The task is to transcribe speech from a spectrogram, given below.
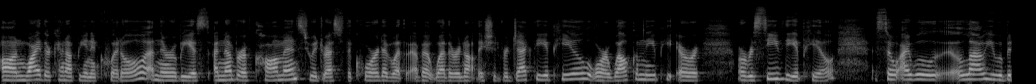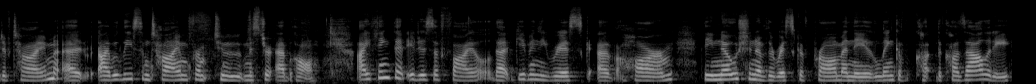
on why there cannot be an acquittal, and there will be a, a number of comments to address to the court about, about, whether or not they should reject the appeal or welcome the appeal or, or receive the appeal. So I will allow you a bit of time. Uh, I will leave some time from, to Mr. Abron. I think that it is a file that, given the risk of harm, the notion of the risk of prom and the link of the causality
